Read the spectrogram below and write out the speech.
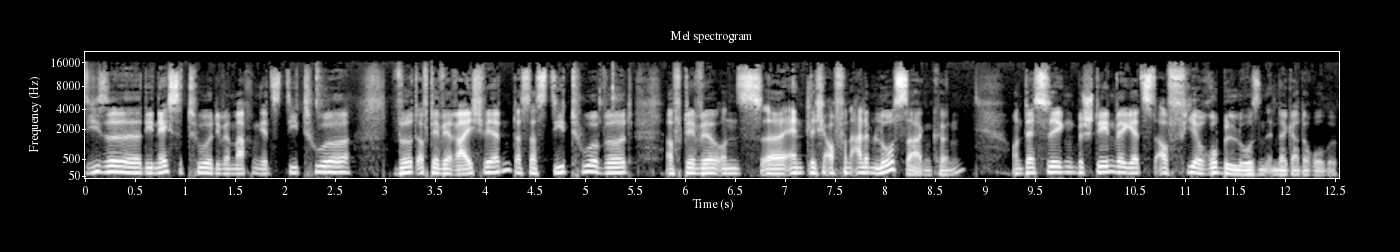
diese, die nächste Tour, die wir machen, jetzt die Tour wird, auf der wir reich werden, dass das die Tour wird, auf der wir uns äh, endlich auch von allem lossagen können. Und deswegen bestehen wir jetzt auf vier Rubbellosen in der Garderobe.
